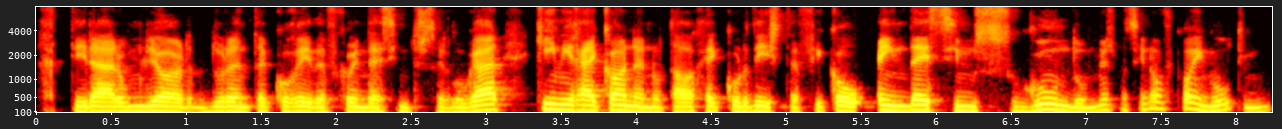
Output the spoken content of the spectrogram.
retirar o melhor durante a corrida, ficou em 13 lugar. Kimi Raikkonen, o tal recordista, ficou em 12, mesmo assim não ficou em último,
